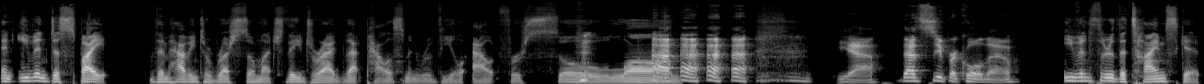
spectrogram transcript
And even despite them having to rush so much, they dragged that palisman reveal out for so long. yeah that's super cool though even through the time skip.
